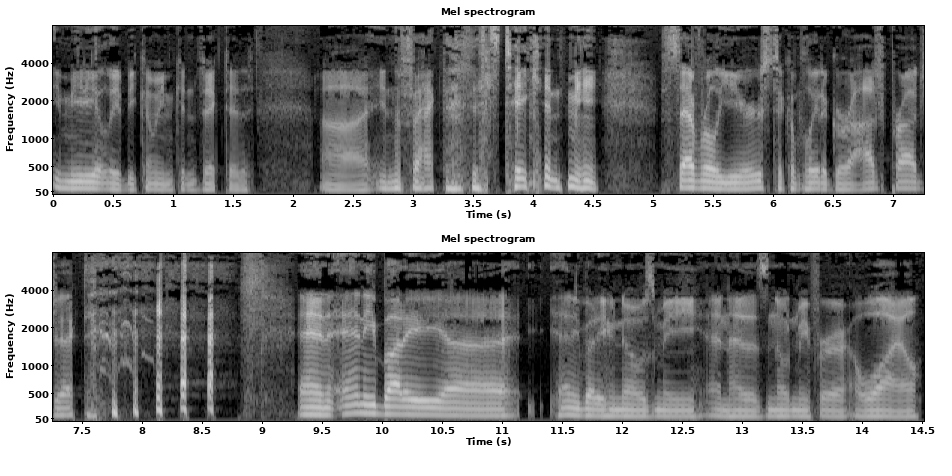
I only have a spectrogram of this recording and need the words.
immediately becoming convicted uh, in the fact that it's taken me several years to complete a garage project. and anybody uh, anybody who knows me and has known me for a while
